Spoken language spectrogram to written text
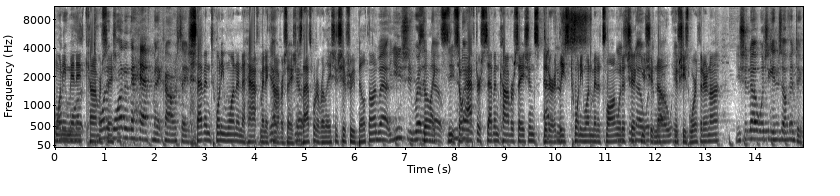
20 minute conversation. 21 and a half minute conversation. Seven 21 and a half minute Yep, conversations. yep. That's what a relationship should be built on. Well, you should really so like know. so, you know- after seven conversations that are at After least s- 21 minutes long with you a should chick, know you what should the know pro- if she's worth it or not. you should know what you're getting yourself into.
